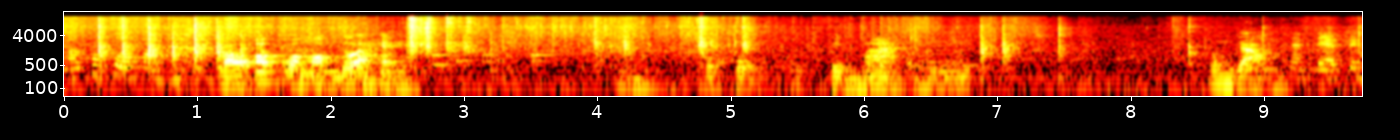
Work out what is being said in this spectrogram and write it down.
เราครอบครัวหม่อมเราครอบครัวหม่อมด้วยอืมโอ้โหฟินมากตรงนี้ต้มยถนัดแดงเป็น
